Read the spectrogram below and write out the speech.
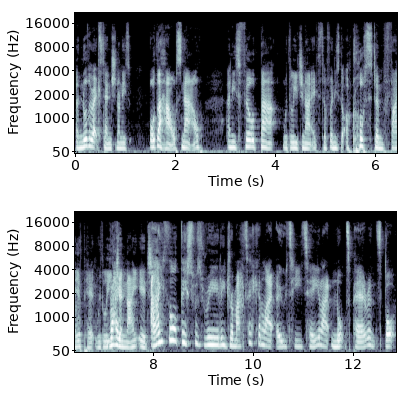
another extension on his other house now. And he's filled that with Leeds United stuff, and he's got a custom fire pit with Leeds Right. United. I thought this was really dramatic and like OTT, like nuts parents, but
